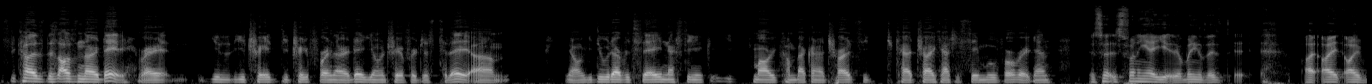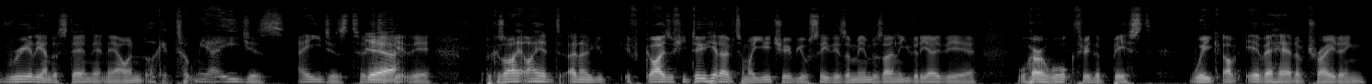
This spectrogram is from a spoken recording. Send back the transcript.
it's because there's always another day, right? You you trade you trade for another day. You don't trade for just today. Um, you know, you do whatever today. Next thing you, tomorrow, you come back on the charts. You try to catch the same move over again. It's it's funny. Yeah, you, I mean, I, I I really understand that now. And look, it took me ages, ages to, Yeah. to get there because I I had I know you if guys if you do head over to my YouTube, you'll see there's a members only video there where I walk through the best week I've ever had of trading.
